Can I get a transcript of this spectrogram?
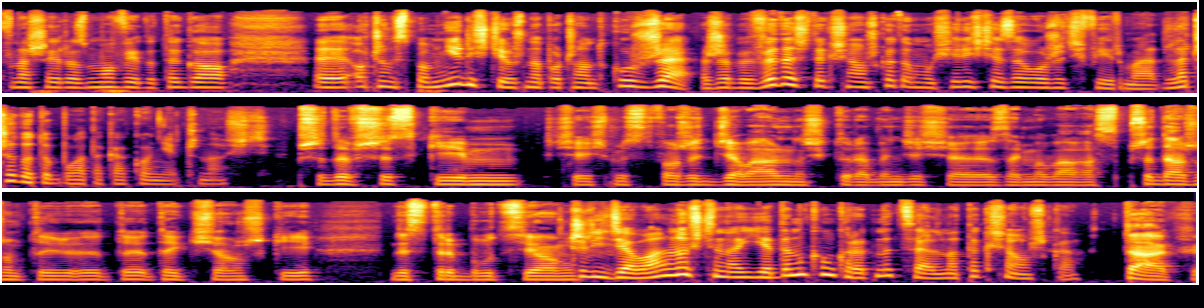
w naszej rozmowie do tego, e, o czym wspomnieliście już na początku, że żeby wydać tę książkę, to musieliście założyć firmę. Dlaczego to była taka konieczność? Przede wszystkim chcieliśmy stworzyć działalność, która będzie się zajmowała sprzedażą tej, tej, tej książki, dystrybucją. Czyli działalność na jeden konkretny cel, na tę książkę. Tak,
